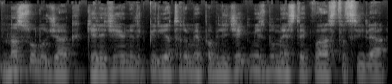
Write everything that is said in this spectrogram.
nasıl olacak? Geleceğe yönelik bir yatırım yapabilecek miyiz bu meslek vasıtasıyla?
